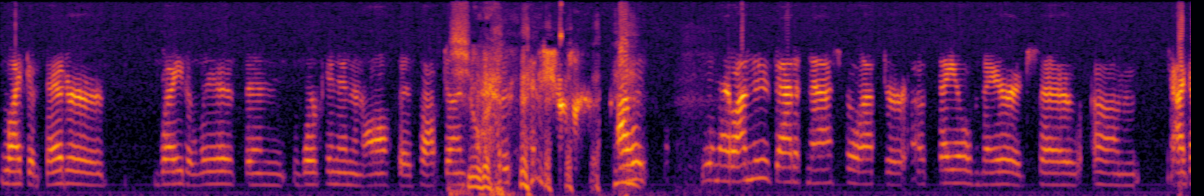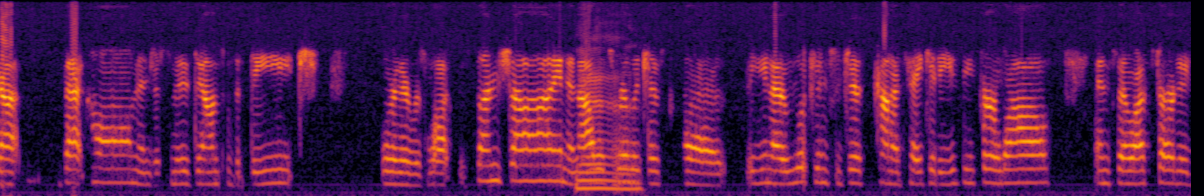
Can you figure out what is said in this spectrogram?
like a better way to live than working in an office. I've done Sure. I was, you know, I moved out of Nashville after a failed marriage, so um, I got back home and just moved down to the beach where there was lots of sunshine, and I was really just, uh, you know, looking to just kind of take it easy for a while. And so I started,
